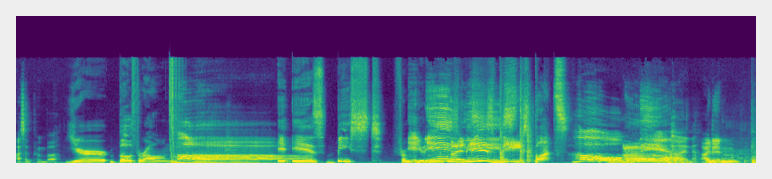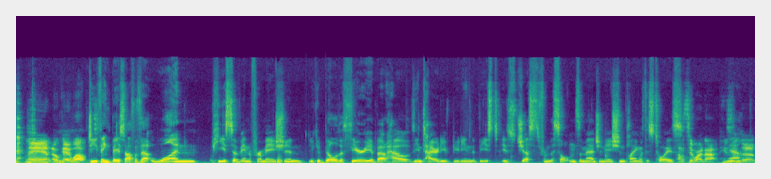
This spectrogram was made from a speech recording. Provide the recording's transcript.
I said Pumbaa. You're both wrong. Oh, It is Beast from It Beauty and the Beast. Beast. Beast Butts. Oh man. I didn't. Man. Okay. Well. Do you think, based off of that one piece of information, you could build a theory about how the entirety of Beauty and the Beast is just from the Sultan's imagination playing with his toys? I don't see why not. He's Yeah. a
